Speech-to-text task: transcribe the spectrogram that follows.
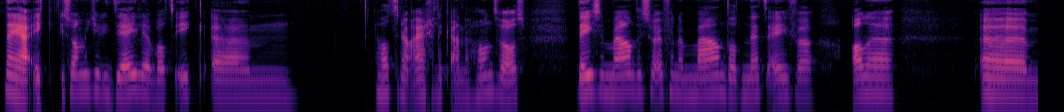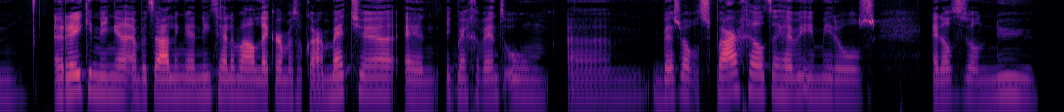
Nou ja, ik zal met jullie delen wat ik. Um, wat er nou eigenlijk aan de hand was. Deze maand is zo even een maand dat net even alle rekeningen en betalingen niet helemaal lekker met elkaar matchen. En ik ben gewend om um, best wel wat spaargeld te hebben inmiddels. En dat is dan nu.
